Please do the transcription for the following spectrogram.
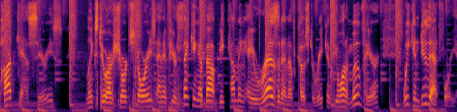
podcast series, links to our short stories. And if you're thinking about becoming a resident of Costa Rica, if you want to move here, we can do that for you.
